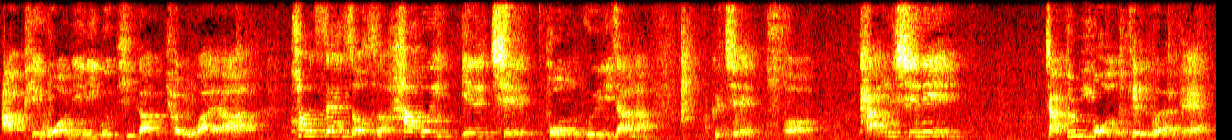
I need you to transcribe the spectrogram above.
앞이 원인이고 뒤가 결과야. 컨센서스, 합의 일치, 동의잖아. 그치? 어, 당신이, 자, 그럼 이거 어떻게 읽어야 돼?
